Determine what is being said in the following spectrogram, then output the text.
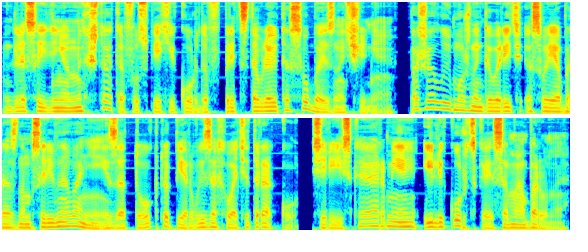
Для Соединенных Штатов успехи курдов представляют особое значение. Пожалуй, можно говорить о своеобразном соревновании за то, кто первый захватит Раку – сирийская армия или курдская самооборона.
